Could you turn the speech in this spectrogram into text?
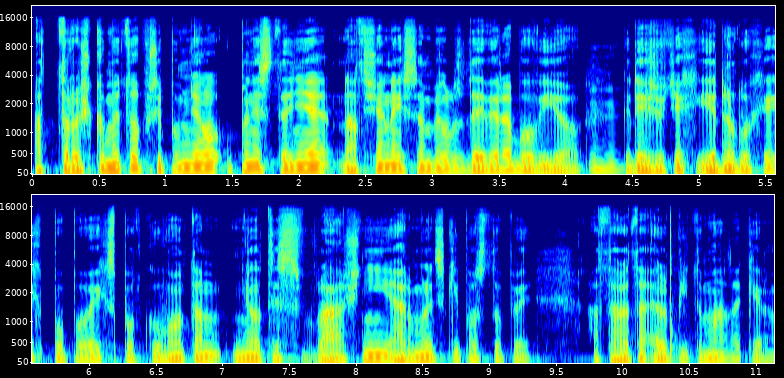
A trošku mi to připomnělo úplně stejně nadšený jsem byl z Davida Bovýho, Mhm. mm-hmm. když do těch jednoduchých popových spotků, on tam měl ty zvláštní harmonické postupy. A tahle ta LP to má taky. No.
